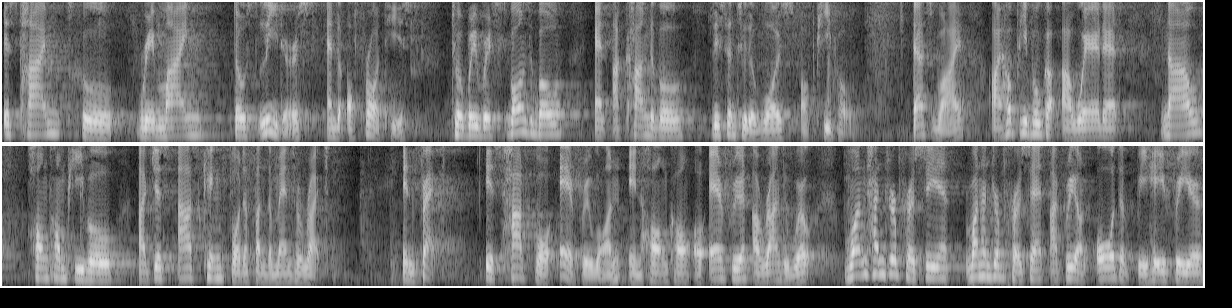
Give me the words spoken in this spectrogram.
it's time to remind those leaders and the authorities to be responsible and accountable, listen to the voice of people. That's why I hope people got aware that now Hong Kong people are just asking for the fundamental right. In fact, it's hard for everyone in Hong Kong or everyone around the world 100%, 100% agree on all the behavior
